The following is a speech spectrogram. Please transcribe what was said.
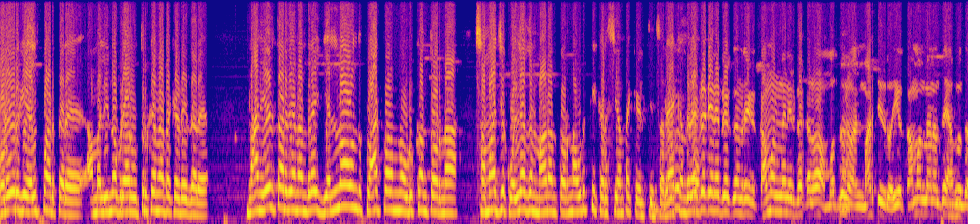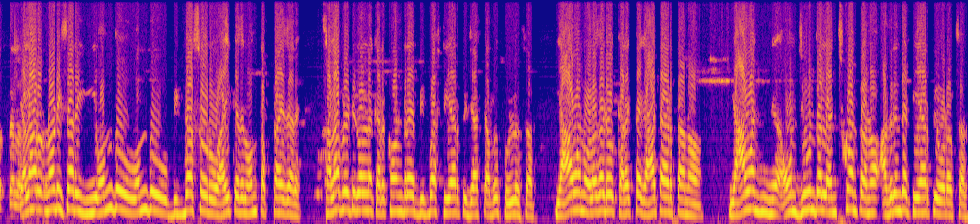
ಬಡವರಿಗೆ ಹೆಲ್ಪ್ ಮಾಡ್ತಾರೆ. ಆಮೇಲೆ ಇನ್ನೊಬ್ರು ಯಾರು ಉತ್ತರ ಕರ್ನಾಟಕ ಕಡೆ ಇದ್ದಾರೆ ನಾನು ಹೇಳ್ತಾ ಇರೋದೇನಂದ್ರೆ ಎಲ್ಲೋ ಒಂದು ಪ್ಲಾಟ್ಫಾರ್ಮ್ನ ಹುಡುಕಂತವ್ರನ್ನ ಸಮಾಜಕ್ಕೆ ಒಳ್ಳೇದನ್ನ ಮಾಡಂತವ್ರನ್ನ ಹುಡುಕಿ ಕರೆಸಿ ಅಂತ ಕೇಳ್ತೀನಿ ಸರ್. ಯಾಕಂದ್ರೆ ಬೇಕು ಅಂದ್ರೆ ಈಗ ಕಾಮನ್ ಮ್ಯಾನ್ ಇರ್ಬೇಕಲ್ವಾ? ಮೊದಲು ಹಂಗ್ ಮಾಡ್ತಿದ್ರು. ಈಗ ಕಾಮನ್ ಮ್ಯಾನ್ ಅಂತ ಯಾರು ತಪ್ಪಲ್ಲ ಎಲ್ಲಾರು ನೋಡಿ ಸರ್ ಈ ಒಂದು ಒಂದು ಬಿಗ್ ಬಾಸ್ ಅವರು ಆಯ್ಕೆದಲ್ಲಿ ಒಂದು ತಪ್ತಾ ಇದ್ದಾರೆ ಸೆಲೆಬ್ರಿಟಿಗಳನ್ನ ಕರ್ಕೊಂಡ್ರೆ Bigg Boss T R P ಜಾಸ್ತಿ ಅದು ಸುಳ್ಳು ಸರ್. ಯಾವನ್ ಒಳಗಡೆ ಕರೆಕ್ಟ್ ಆಗಿ ಆಟ ಆಡ್ತಾನೋ ಯಾವನ್ ಅವನ್ ಜೀವನದಲ್ಲಿ ಹಂಚ್ಕೊಂತಾನೋ ಅದರಿಂದ ಟಿ ಆರ್ ಪಿ ಓಡೋದು ಸರ್.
